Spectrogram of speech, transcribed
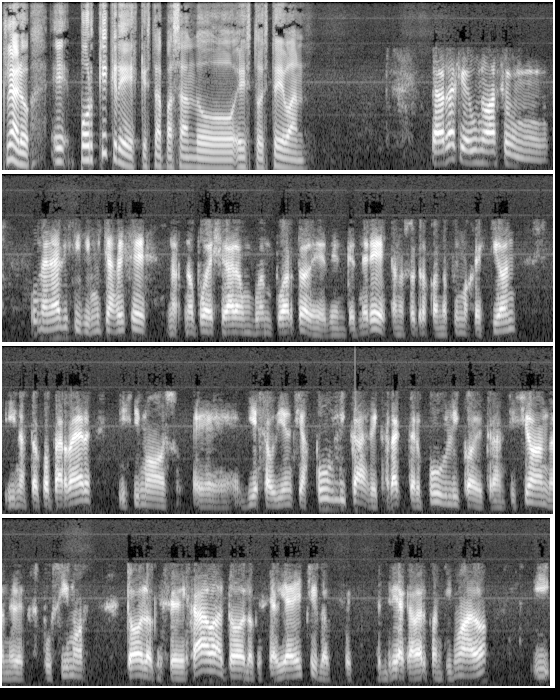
Claro, eh, ¿por qué crees que está pasando esto, Esteban? La verdad que uno hace un, un análisis y muchas veces no, no, puede llegar a un buen puerto de, de entender esto. Nosotros cuando fuimos gestión y nos tocó perder, hicimos 10 eh, audiencias públicas de carácter público, de transición, donde expusimos todo lo que se dejaba, todo lo que se había hecho y lo que se tendría que haber continuado. Y,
